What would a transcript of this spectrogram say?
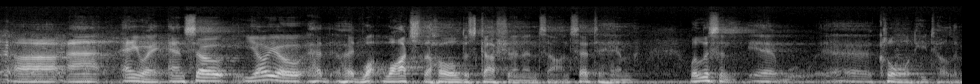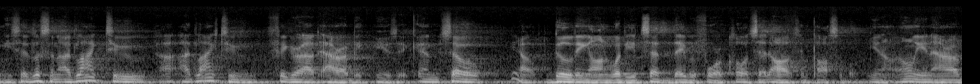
Uh, uh, anyway, and so Yo Yo had, had watched the whole discussion and so on, said to him, well, listen, uh, uh, Claude, he told him, he said, listen, I'd like to, uh, I'd like to figure out Arabic music. And so, you know, building on what he had said the day before, Claude said, oh, it's impossible. You know, only in Arab,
